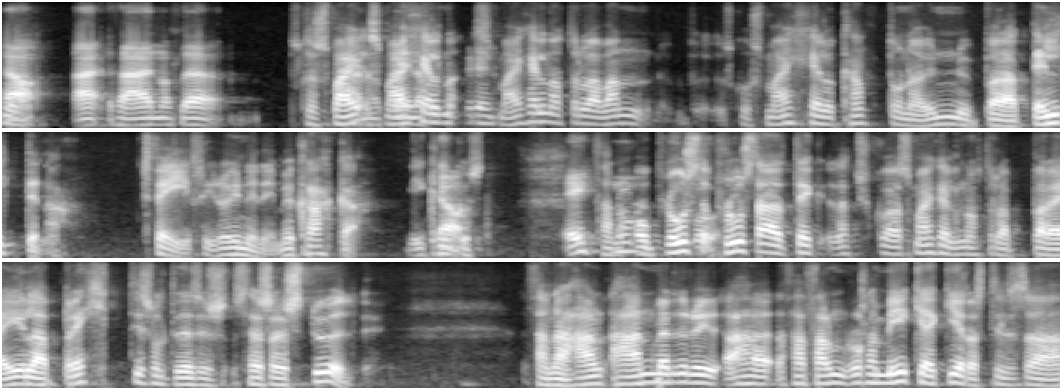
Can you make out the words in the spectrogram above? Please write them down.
já, það, það er náttúrulega Sko, Smæ, Það Smækkel, náttúrulega náttúrulega vann, sko, Smækkel og Kantona unnu bara deildina, tveir í rauninni, með krakka í kringust. Núll, og pluss sko. plus það, sko, að Smækkel náttúrulega bara eiginlega breytti svolítið þessari stöðu. Þannig að hann, hann verður, í, að, það þarf rosalega mikið að gerast til þess að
